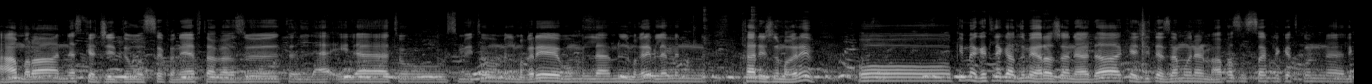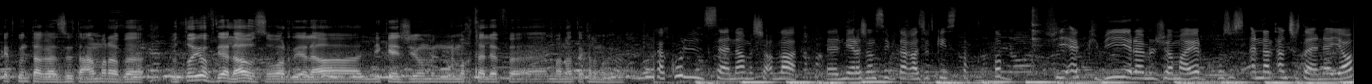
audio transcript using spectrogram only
عامرة الناس كتجي تدوز الصيف هنايا في تغازوت العائلات وسميتو من المغرب ومن المغرب لا من خارج المغرب. وكما قلت لك هذا المهرجان هذا كيجي تزامنا مع فصل الصيف اللي كتكون اللي كتكون تغازوت عامرة بالضيوف ديالها والصور ديالها اللي كيجيو من مختلف مناطق المغرب. ككل سنة ما شاء الله المهرجان الصيفي تغازوت كيستقطب فئة كبيرة من الجماهير بخصوص أن الأنشطة هنايا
